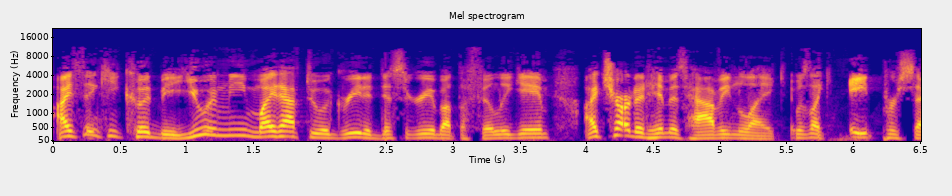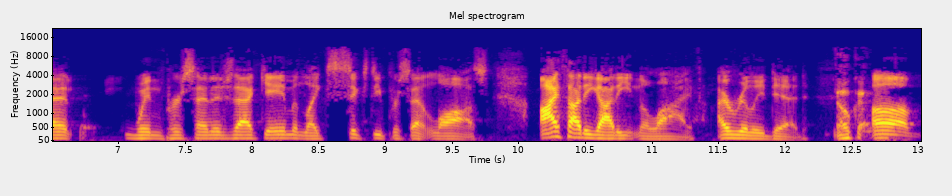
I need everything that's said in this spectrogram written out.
I think he could be. You and me might have to agree to disagree about the Philly game. I charted him as having like it was like eight percent win percentage that game and like sixty percent loss. I thought he got eaten alive. I really did. Okay. Um,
